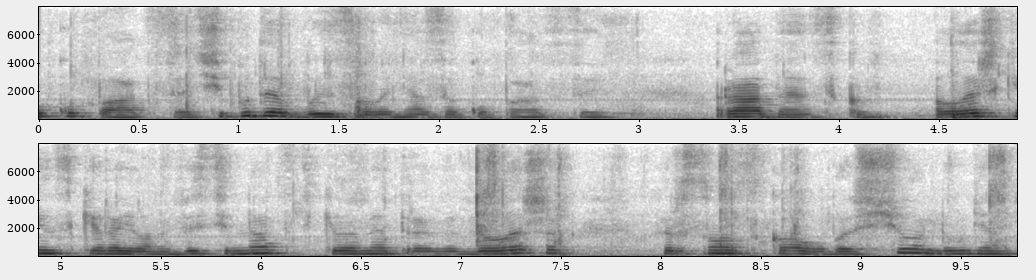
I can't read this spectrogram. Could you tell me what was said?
Окупація, чи буде визволення з окупації? Раденськ, Олешкінський район, 18 кілометрів від Олешок, Херсонська область. Що людям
